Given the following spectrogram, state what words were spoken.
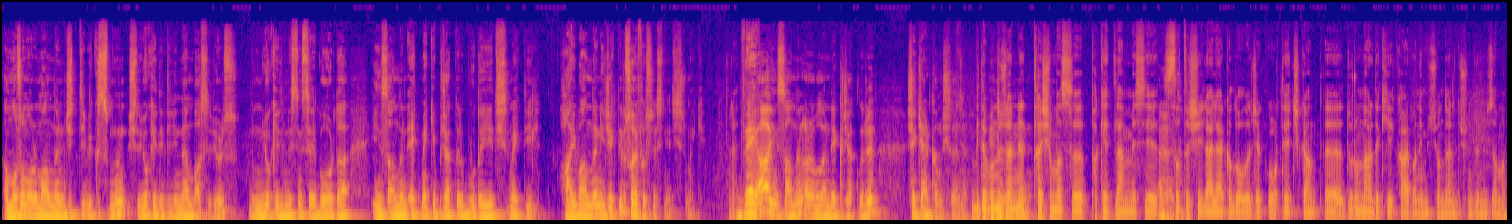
Amazon ormanlarının ciddi bir kısmının işte yok edildiğinden bahsediyoruz. Bunun yok edilmesinin sebebi orada insanların ekmek yapacakları buğdayı yetiştirmek değil. Hayvanların yiyecekleri soya fasulyesini yetiştirmek. Evet. Veya insanların arabalarında yakacakları şeker kamışlarını. Bir de bunun üzerine taşıması, paketlenmesi, evet. satışıyla alakalı olacak ortaya çıkan e, durumlardaki karbon emisyonlarını düşündüğünüz zaman.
